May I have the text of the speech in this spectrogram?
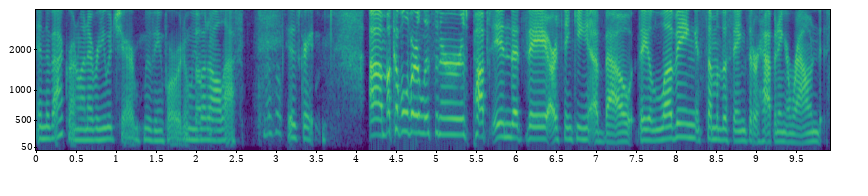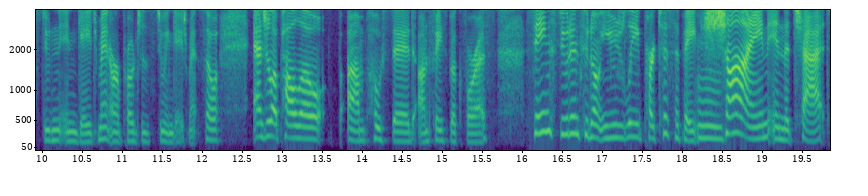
in the background whenever he would share moving forward, and we would all laugh. It was great. Um, a couple of our listeners popped in that they are thinking about, they're loving some of the things that are happening around student engagement or approaches to engagement. So, Angela Paulo um, posted on Facebook for us seeing students who don't usually participate shine in the chat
